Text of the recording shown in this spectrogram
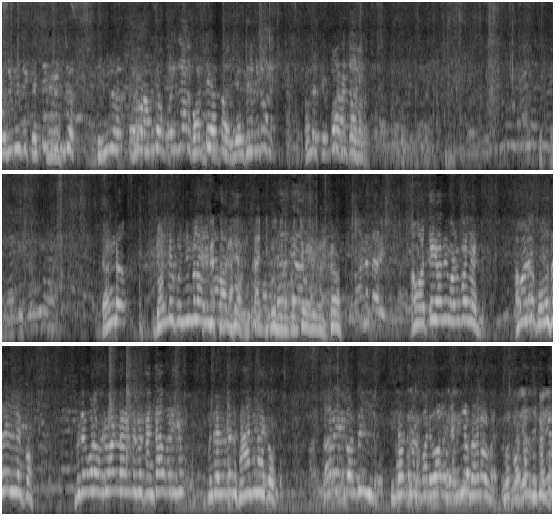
ഒരുമിച്ച് കെട്ടിപ്പിടിച്ച് ഇന്ന് രണ്ട് രണ്ട് കുഞ്ഞുങ്ങളെ. ഇല്ലാതാക്കിയ അവൻ ഒറ്റയ്ക്കാതി കുഴപ്പമില്ല. അവന് കൂസലില്ല ഇപ്പൊ? ഇവരുടെ കൂടെ ഒരുപാട് പേരുണ്ട്. ഇപ്പൊ കഞ്ചാവ് കഴിക്കും പിന്നെ ഇതിന്റെ സാധനങ്ങളൊക്കെ ഉണ്ട് സാറേ ഈ കുഴപ്പമില്ലല്ലോ ഇല്ലാത്ത പരിപാടി എല്ലാ സാധനമുണ്ട് ഇവ കൊട്ടാൻ സിനിമ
